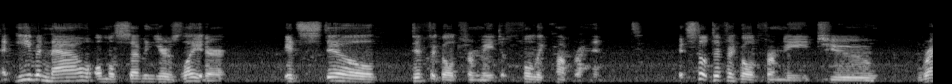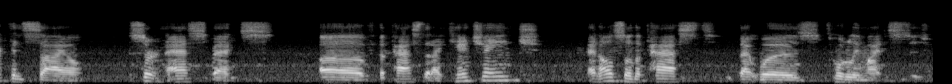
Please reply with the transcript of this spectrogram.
and even now, almost seven years later, it's still difficult for me to fully comprehend it. It's still difficult for me to reconcile certain aspects of the past that I can't change and also the past that was totally my decision.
